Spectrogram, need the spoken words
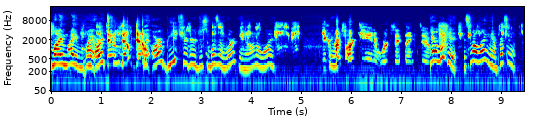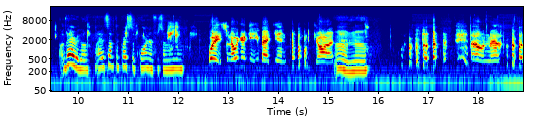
My my my RT, Get him, get him, get him! my RB trigger just wasn't working. I don't know why. You can press RT and it works, I think, too. Yeah, look it. It's not letting me. I'm pressing. Oh, there we go. I just have to press the corner for some reason. Wait, so now we're gonna get you back in. Oh, God. Oh no. oh, no.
